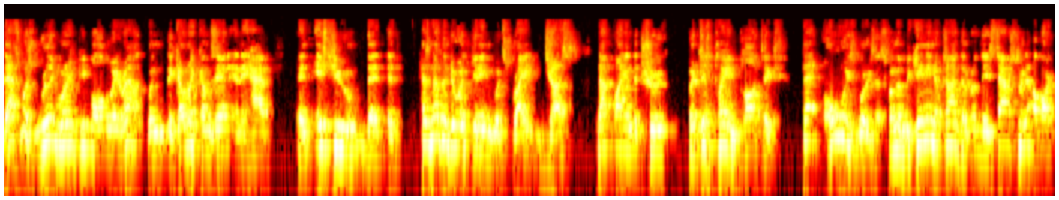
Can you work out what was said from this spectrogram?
That's what's really worrying people all the way around. When the government comes in and they have an issue that, that has nothing to do with getting what's right and just, not finding the truth, but just playing politics that always worries us from the beginning of time, the, the establishment of our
